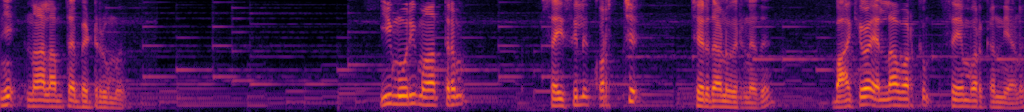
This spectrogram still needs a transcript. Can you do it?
ഇനി നാലാമത്തെ ബെഡ്റൂം ഈ മുറി മാത്രം സൈസിൽ കുറച്ച് ചെറുതാണ് വരുന്നത്. ബാക്കിയുള്ള എല്ലാ വർക്കും സെയിം വർക്ക് തന്നെയാണ്.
